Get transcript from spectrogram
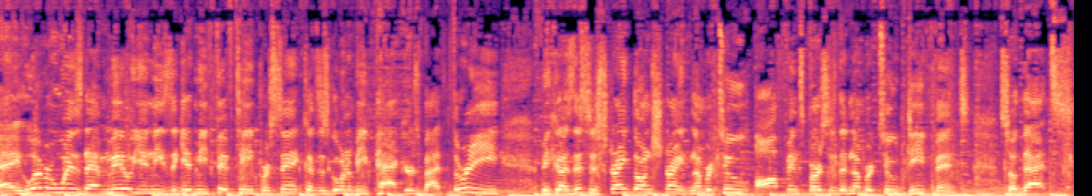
Hey, whoever wins that million needs to give me 15% because it's going to be Packers by three because this is strength on strength. Number two offense versus the number two defense. So that's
